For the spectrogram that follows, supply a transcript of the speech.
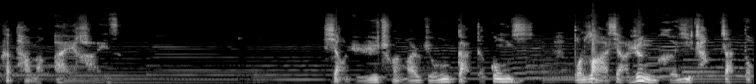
可他们爱孩子，像愚蠢而勇敢的公蚁，不落下任何一场战斗。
